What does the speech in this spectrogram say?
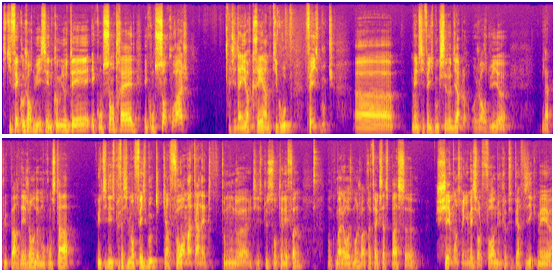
ce qui fait qu'aujourd'hui c'est une communauté et qu'on s'entraide et qu'on s'encourage. J'ai d'ailleurs créé un petit groupe Facebook, euh, même si Facebook c'est le diable, aujourd'hui euh, la plupart des gens de mon constat utilise plus facilement Facebook qu'un forum internet. Tout le monde euh, utilise plus son téléphone. Donc malheureusement, j'aurais préféré que ça se passe chez moi, entre guillemets, sur le forum du club Superphysique, mais euh,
